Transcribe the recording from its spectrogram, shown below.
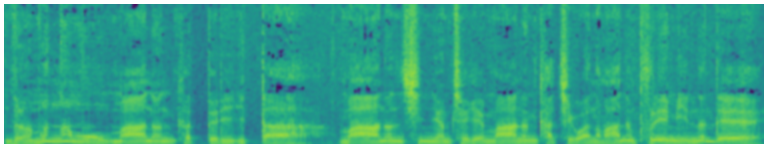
너무너무 많은 것들이 있다. 많은 신념 체계, 많은 가치관, 많은 프레임이 있는데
